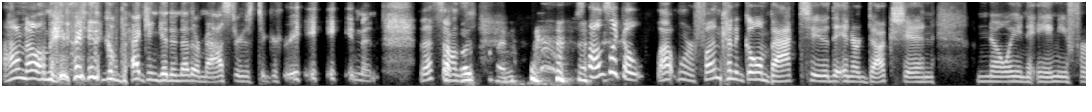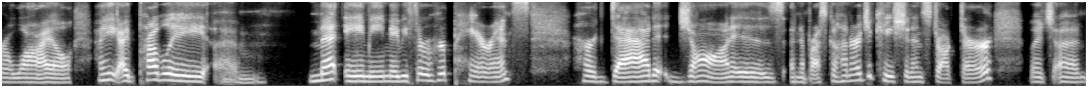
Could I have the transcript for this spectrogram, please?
I don't know. Maybe I need to go back and get another master's degree. that sounds sounds like a lot more fun. Kind of going back to the introduction, knowing Amy for a while. I, I probably um, met Amy maybe through her parents. Her dad, John, is a Nebraska Hunter Education instructor, which um,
